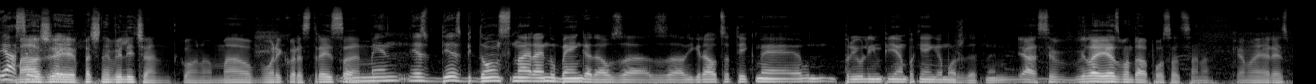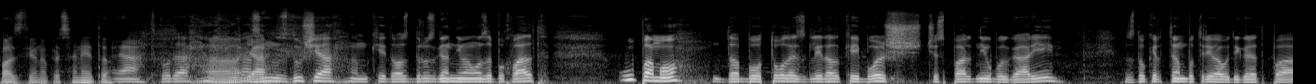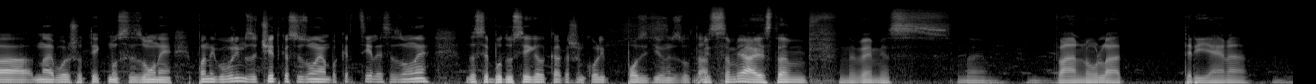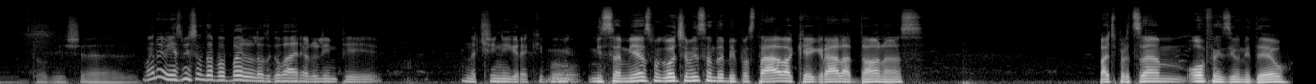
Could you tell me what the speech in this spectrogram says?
Ja, malo že je pač neveličan, tako, no, malo bom rekel raztresan. Men, jaz, jaz bi danes najraje nobenega dal za, za igralca tekme pri Olimpiji, ampak enega moraš dati. Ne? Ja, se vile jaz bom dal posodca, no, ker me je res pozitivno presenetil. Ja, tako da Uh, razen ja. vzdušja, ki je dosti drugega, nimamo za pohvaliti. Upamo, da bo tole izgledal kaj boljš čez par dni v Bolgariji. Zato, ker tam bo treba odigrati pa najboljšo tekmo sezone. Pa ne govorim začetka sezone, ampak kar cele sezone, da se bo dosegel kakršen koli pozitiven rezultat. Mislim, ja, jaz tam, ne vem, jaz ne vem, 2-0, 3-1, to bi še. Ne, jaz mislim, da bo bolj odgovarjal Olimpiji način igre, ki bo. Mi- Mislim, jaz mogoče mislim, da bi postava, ki je igrala danes, pač predvsem ofenzivni del,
